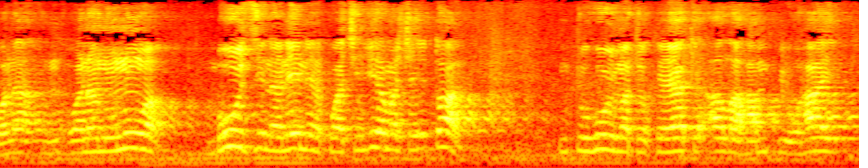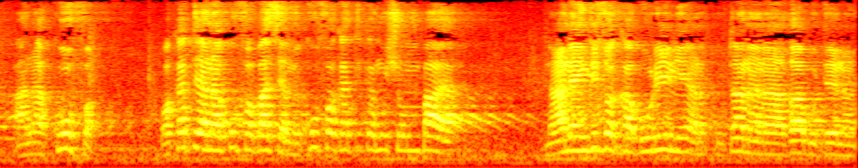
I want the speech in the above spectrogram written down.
wana, wananunua mbuzi na nini na kuwachinjia mashaitani. Mtu huyu matokeo yake Allah hampi uhai anakufa. Wakati anakufa basi amekufa katika mwisho mbaya na anaingizwa kaburini anakutana na adhabu tena.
